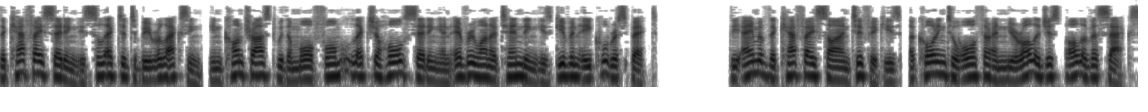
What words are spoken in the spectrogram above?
The café setting is selected to be relaxing, in contrast with a more formal lecture hall setting and everyone attending is given equal respect. The aim of the Café Scientifique is, according to author and neurologist Oliver Sacks,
